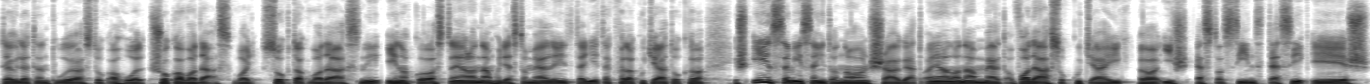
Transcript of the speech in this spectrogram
területen túlrasztok, ahol sok a vadász, vagy szoktak vadászni, én akkor azt ajánlanám, hogy ezt a mellényt tegyétek fel a kutyátokra, és én személy szerint a narancságát ajánlanám, mert a vadászok kutyáikra is ezt a színt teszik, és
